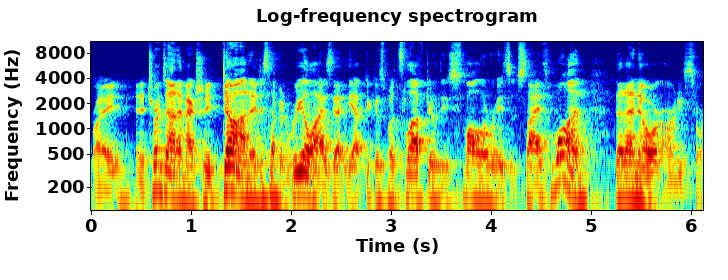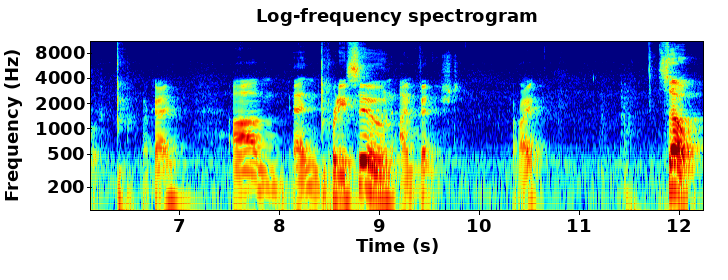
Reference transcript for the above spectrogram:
right? And it turns out I'm actually done. I just haven't realized that yet because what's left are these small arrays of size 1 that I know are already sorted, okay? Um, and pretty soon I'm finished, all right? So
